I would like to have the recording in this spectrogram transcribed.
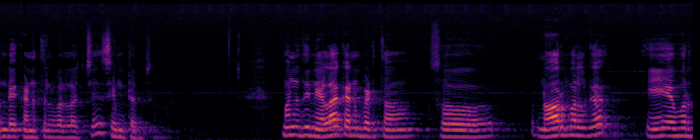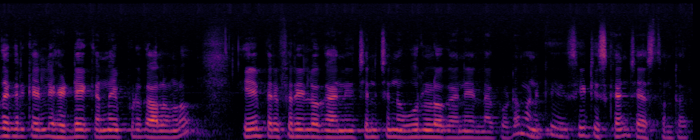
ఉండే కణితుల వల్ల వచ్చే సిమ్టమ్స్ మనం దీన్ని ఎలా కనిపెడతాం? సో నార్మల్గా ఏ ఎవరి దగ్గరికి వెళ్ళి హెడేక్ అన్నా ఇప్పుడు కాలంలో ఏ పెరిఫరీలో కానీ చిన్న చిన్న ఊర్లో కానీ వెళ్ళినా కూడా మనకి సిటీ స్కాన్ చేస్తుంటారు.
